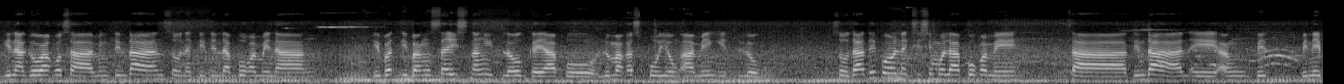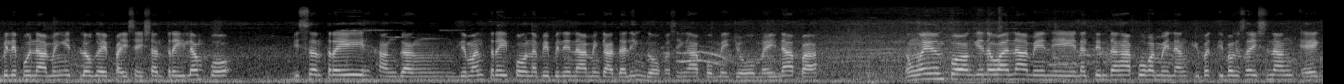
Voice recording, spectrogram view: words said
ginagawa ko sa aming tindahan. So nagtitinda po kami ng iba't ibang size ng itlog kaya po lumakas po yung aming itlog. So dati po nagsisimula po kami sa tindahan eh ang bi- binibili po naming itlog ay pa isa isang tray lang po. Isang tray hanggang limang tray po nabibili namin kada linggo kasi nga po medyo may na pa. So ngayon po ang ginawa namin eh nagtinda nga po kami ng iba't ibang size ng egg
